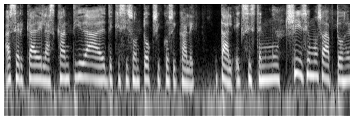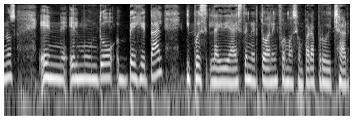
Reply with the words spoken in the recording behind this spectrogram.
acerca de las cantidades, de que si son tóxicos y tal. Existen muchísimos adaptógenos en el mundo vegetal y pues la idea es tener toda la información para aprovechar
